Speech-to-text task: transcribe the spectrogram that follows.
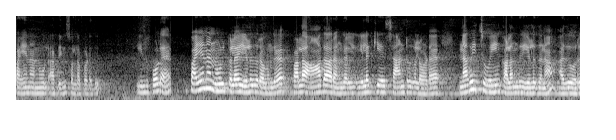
பயண நூல் அப்படின்னு சொல்லப்படுது. இது போல் பயண நூல்களை எழுதுகிறவங்க பல ஆதாரங்கள் இலக்கிய சான்றுகளோட நகைச்சுவையும் கலந்து எழுதுனா அது ஒரு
